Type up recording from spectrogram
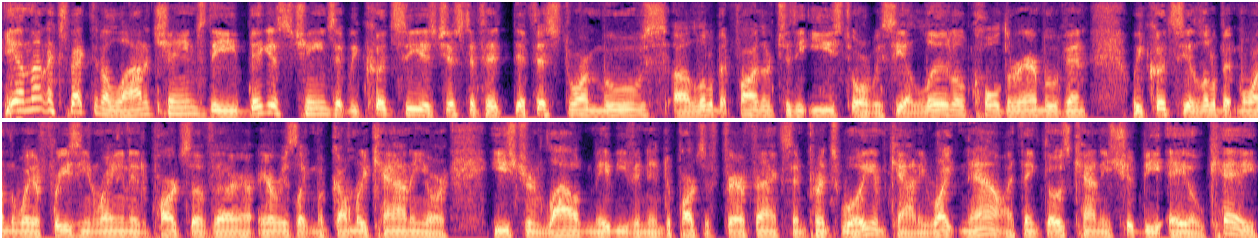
Yeah, I'm not expecting a lot of change. The biggest change that we could see is just if it if this storm moves a little bit farther to the east, or we see a little colder air move in, we could see a little bit more in the way of freezing rain into parts of uh, areas like Montgomery County or eastern Loudoun, maybe even into parts of Fairfax and Prince William County. Right now, I think those counties should be a okay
